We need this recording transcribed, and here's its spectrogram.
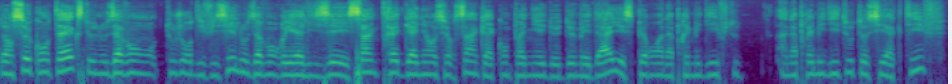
Dans ce contexte, nous avons toujours difficile, nous avons réalisé 5 trades gagnants sur 5 accompagnés de 2 médailles. Espérons un après-midi tout, aussi actif.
